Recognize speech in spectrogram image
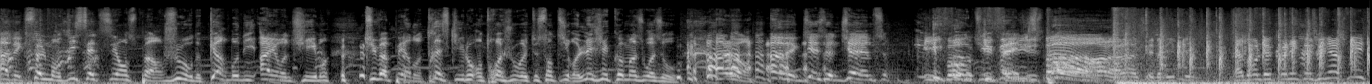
Avec seulement 17 séances par jour de Carbody Iron Chibre, tu vas perdre 13 kilos en 3 jours et te sentir léger comme un oiseau. Alors, avec Jason James, il faut que tu fais du Oh sport là là, c'est magnifique. La drôle de chronique de Julien Schmidt.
